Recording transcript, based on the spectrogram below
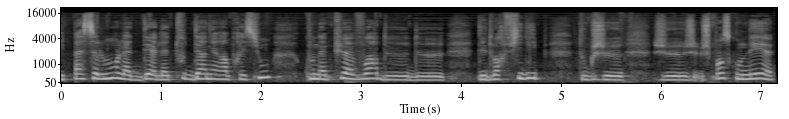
et pas seulement la, la toute dernière impression qu'on a pu avoir d'Edouard de, Philippe. Donc je, je, je pense qu'on est,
